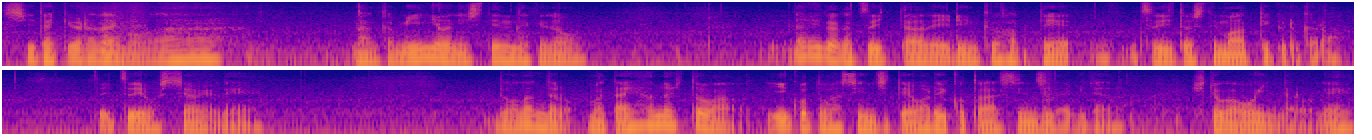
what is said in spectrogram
しいたけ占いもな。なんか見んようにしてんだけど。誰かがツイッターでリンク貼ってツイートして回ってくるから。ついつい押しちゃうよね。どうなんだろう。まあ大半の人はいいことは信じて悪いことは信じないみたいな人が多いんだろうね。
